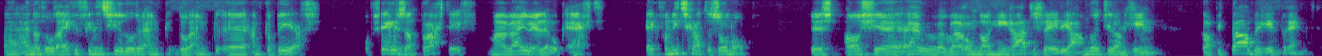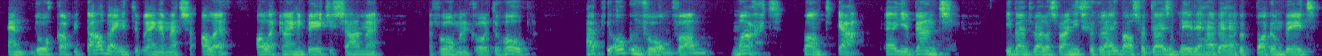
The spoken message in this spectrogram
Eh, en dat wordt eigenlijk gefinancierd door de M- door M- eh, MKB'ers. Op zich is dat prachtig, maar wij willen ook echt. Kijk, van niets gaat de zon op. Dus als je, hè, waarom dan geen gratis leden? Ja, omdat je dan geen kapitaal bij inbrengt. En door kapitaal bij in te brengen met z'n allen, alle kleine beetjes samen vormen een grote hoop, heb je ook een vorm van macht. Want ja, je bent, je bent weliswaar niet vergelijkbaar. Als we duizend leden hebben, hebben pak een beet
